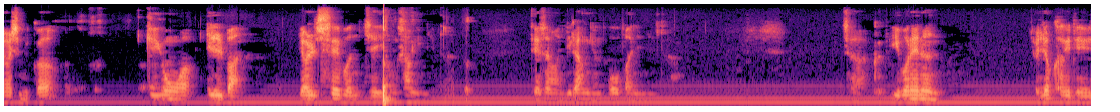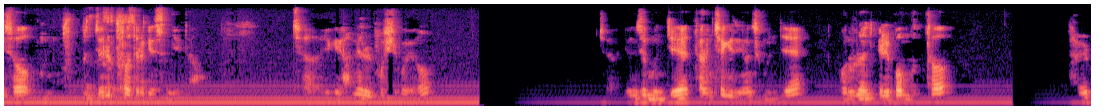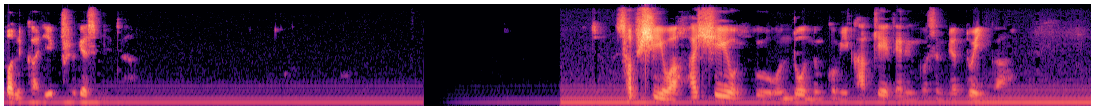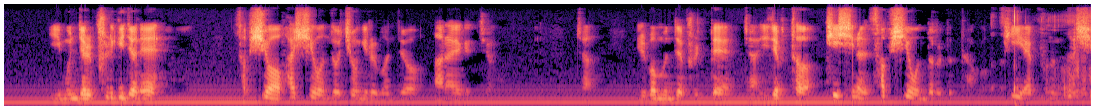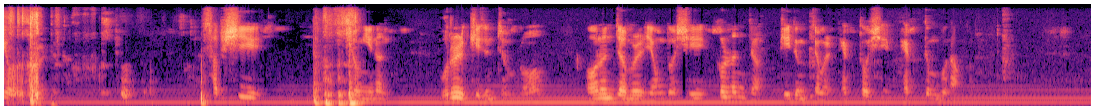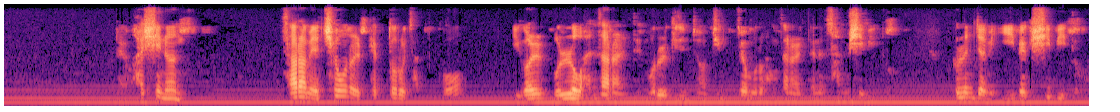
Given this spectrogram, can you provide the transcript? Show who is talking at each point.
Speaker 1: 안녕하십니까? 기공학 일반 13번째 영상입니다. 대상은 1학년 5반입니다. 자 그 이번에는 전력학에 대해서 문제를 풀어 드리겠습니다. 자 여기 화면을 보시고요. 자 연습 문제 다른 책에서 연습 문제. 오늘은 1번부터 8번까지 풀겠습니다 섭씨와 화씨의 그 온도 눈금이 같게 되는 것은 몇 도인가? 이 문제를 풀기 전에 섭씨와 화씨 온도 정의를 먼저 알아야겠죠. 자, 1번 문제 풀 때, 자, 이제부터 TC는 섭씨 온도를 뜻하고, TF는 화씨 온도를 뜻합니다. 섭씨 정의는 물을 기준점으로 어느 점을 0도시 끓는 점, 비등점을 100도시 100등분한 겁니다. 네, 화씨는 사람의 체온을 100도로 잡고 이걸 물로 환산할 때, 물을 기준점으로 빈점으로 환산할 때는 32도, 끓는 점이 212도,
